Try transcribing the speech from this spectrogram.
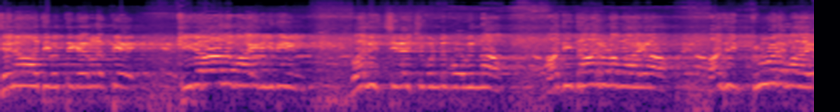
ജനാധിപത്യ കേരളത്തെ കിരാതമായ രീതിയിൽ വലിച്ചിഴച്ചു കൊണ്ടുപോകുന്ന അതിദാരുണമായ അതിക്രൂരമായ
